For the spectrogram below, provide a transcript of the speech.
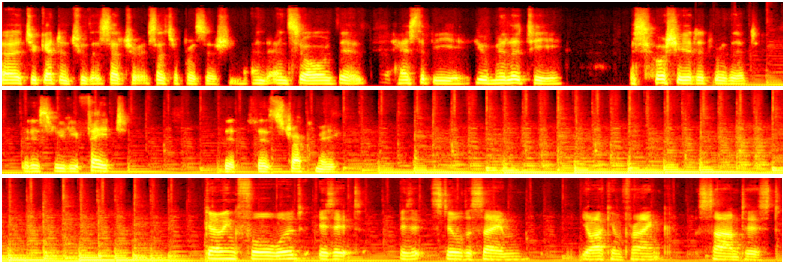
uh, to get into the, such a such a position, and and so there has to be humility associated with it. It is really fate that that struck me. Going forward, is it is it still the same? Joachim Frank, scientist,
